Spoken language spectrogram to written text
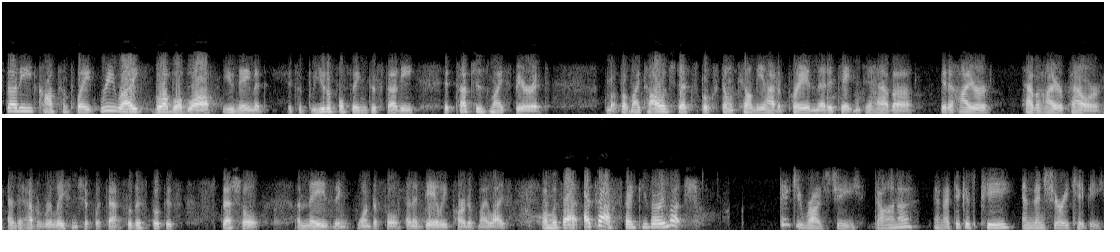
study, contemplate, rewrite, blah blah blah, you name it. It's a beautiful thing to study. It touches my spirit. But, but my college textbooks don't tell me how to pray and meditate and to have a get a higher have a higher power and to have a relationship with that. So this book is special, amazing, wonderful, and a daily part of my life. And with that, I pass. Thank you very much. Thank you, Roz G. Donna, and I think it's P, and then Sherry KB.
